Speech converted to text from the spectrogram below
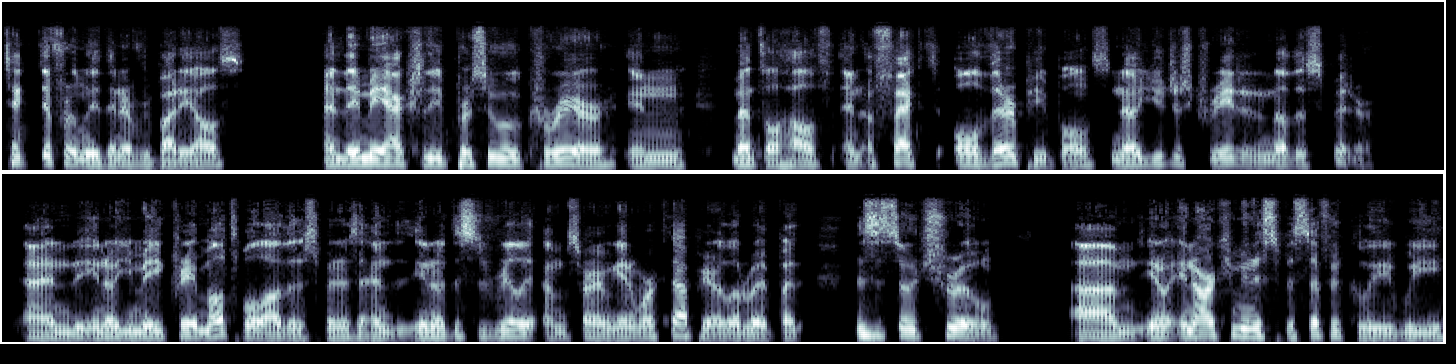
tick differently than everybody else? And they may actually pursue a career in mental health and affect all their people. So now you just created another spitter. And you know you may create multiple other spitters. And you know this is really i'm sorry i'm getting worked up here a little bit but this is so true um, you know in our community specifically we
